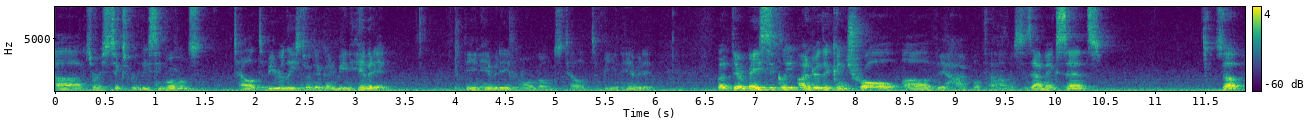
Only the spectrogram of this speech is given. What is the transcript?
uh, sorry, six releasing hormones tell it to be released, or they're going to be inhibited. The inhibiting hormones tell it to be inhibited. But they're basically under the control of the hypothalamus. Does that make sense? So,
